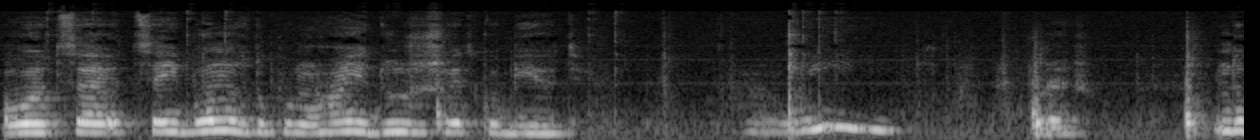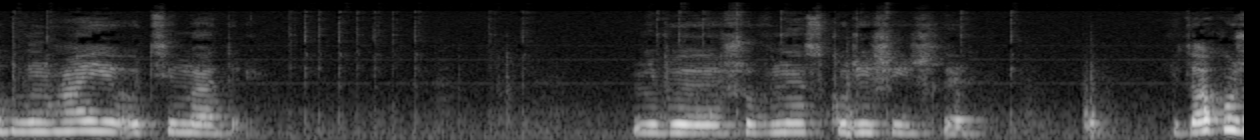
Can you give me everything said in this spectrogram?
О, це, цей бонус допомагає дуже швидко бігати. Він допомагає оці метри. Ніби щоб вони скоріше йшли. І також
